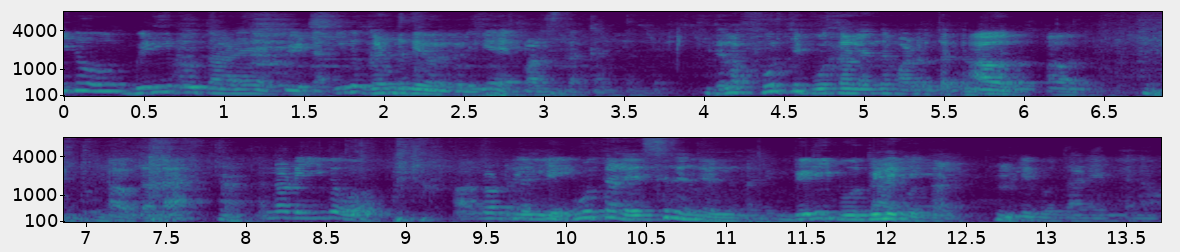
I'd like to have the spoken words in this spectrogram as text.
ಇದು ಬಿಳಿ ಭೂತಾಳೆ ಪೀಠ. ಇದು ಗಂಡು ದೇವರುಗಳಿಗೆ ಬಳಸ್ತಕ್ಕಂಥದ್ದು. ಇದೆಲ್ಲ ಪೂರ್ತಿ ಭೂತಾಳೆಯಿಂದ ಮಾಡಿರ್ತಕ್ಕಂಥ ಹೌದು ಹೌದು. ಹೌದಲ್ಲ? ನೋಡಿ ಇದು ನೋಡ್ರಿ ಇಲ್ಲಿ ಭೂತಾಳೆ ಹೆಸರು ಏನು ಹೇಳಿ ಬಿಳಿ ಭೂ ಬಿಳಿ ಭೂತಾಳೆ. ಬಿಳಿ ಭೂತಾಳೆ ಅಂತ ನಾವು.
